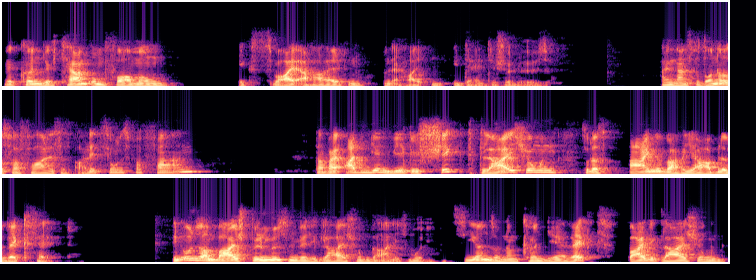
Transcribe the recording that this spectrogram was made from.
Wir können durch Termumformung x2 erhalten und erhalten identische Lösungen. Ein ganz besonderes Verfahren ist das Additionsverfahren. Dabei addieren wir geschickt Gleichungen, sodass eine Variable wegfällt. In unserem Beispiel müssen wir die Gleichung gar nicht modifizieren, sondern können direkt beide Gleichungen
